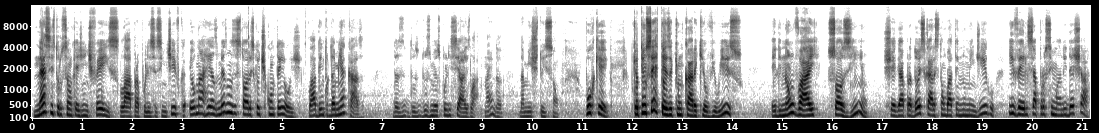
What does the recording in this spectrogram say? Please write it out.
Nessa instrução que a gente fez lá para a Polícia Científica, eu narrei as mesmas histórias que eu te contei hoje, lá dentro da minha casa, das, dos, dos, meus policiais lá, né, da, da minha instituição. Por quê? Porque eu tenho certeza que um cara que ouviu isso, ele não vai sozinho chegar para dois caras que estão batendo no mendigo e ver ele se aproximando e deixar.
